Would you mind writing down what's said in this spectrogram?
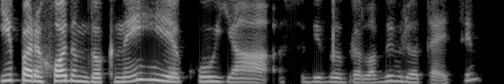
І переходимо до книги, яку я собі вибрала в бібліотеці.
